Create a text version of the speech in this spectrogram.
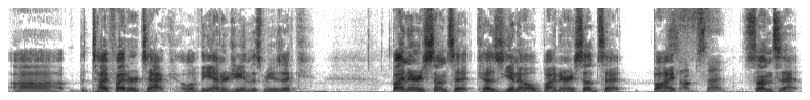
Uh, the Tie Fighter attack. I love the energy in this music. Binary Sunset, because you know, Binary Subset by subset. Sunset.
